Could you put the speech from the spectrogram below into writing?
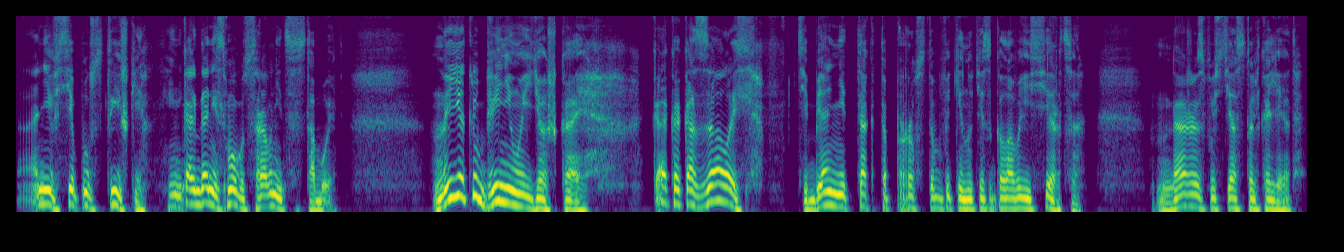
Они все пустышки и никогда не смогут сравниться с тобой. Да и от любви не уйдешь, Кай. Как оказалось, тебя не так-то просто выкинуть из головы и сердца». Даже спустя столько лет.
